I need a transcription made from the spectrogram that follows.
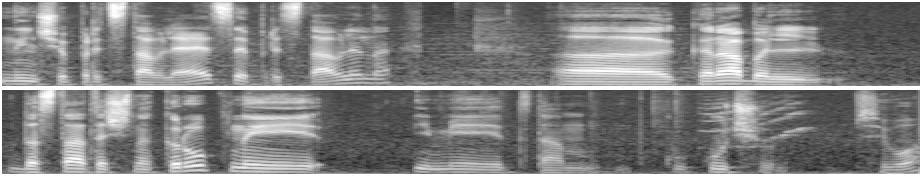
нынче представляется и представлено. Э, корабль достаточно крупный, имеет там кучу всего.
